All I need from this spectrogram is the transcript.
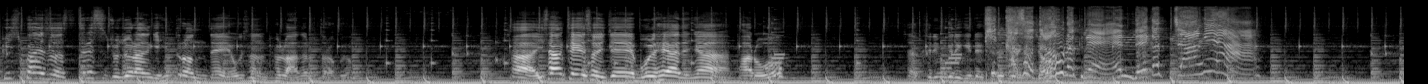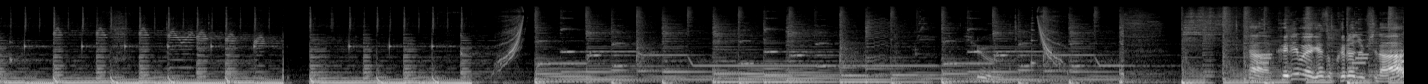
PC판에서는 스트레스 조절하는 게 힘들었는데 여기서는 별로 안 어렵더라고요. 자 이 상태에서 이제 뭘 해야 되냐? 바로. 자 그림 그리기를 그려줘야겠죠. 그래. 내가 짱 그림을 계속 그려줍시다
